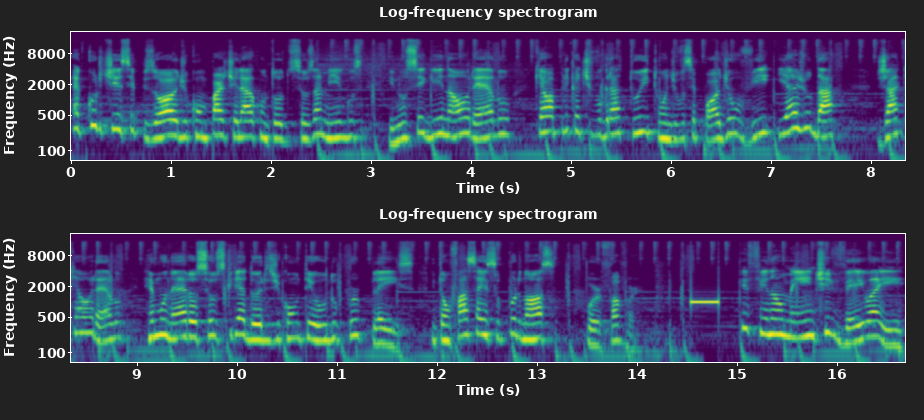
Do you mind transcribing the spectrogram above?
é curtir esse episódio, compartilhar com todos os seus amigos e nos seguir na Aurelo, que é o aplicativo gratuito onde você pode ouvir e ajudar já que a Aurelo remunera os seus criadores de conteúdo por plays. Então faça isso por nós, por favor. E finalmente veio aí.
